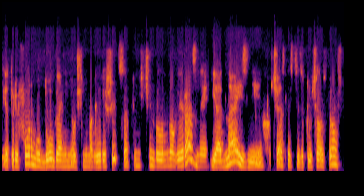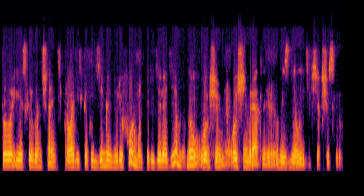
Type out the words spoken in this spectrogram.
эту реформу долго они не очень не могли решиться. Причин было много и разные, и одна из них, в частности, заключалась в том, что если вы начинаете проводить какую-то земельную реформу, переделять землю, ну, в общем, очень вряд ли вы сделаете всех счастливыми.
